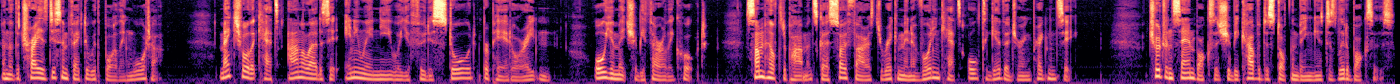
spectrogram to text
and that the tray is disinfected with boiling water. Make sure that cats aren't allowed to sit anywhere near where your food is stored, prepared, or eaten. All your meat should be thoroughly cooked. Some health departments go so far as to recommend avoiding cats altogether during pregnancy. Children's sandboxes should be covered to stop them being used as litter boxes.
